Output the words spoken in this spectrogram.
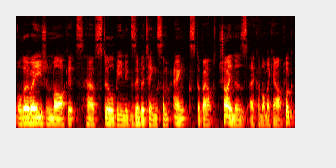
although Asian markets have still been exhibiting some angst about China's economic outlook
